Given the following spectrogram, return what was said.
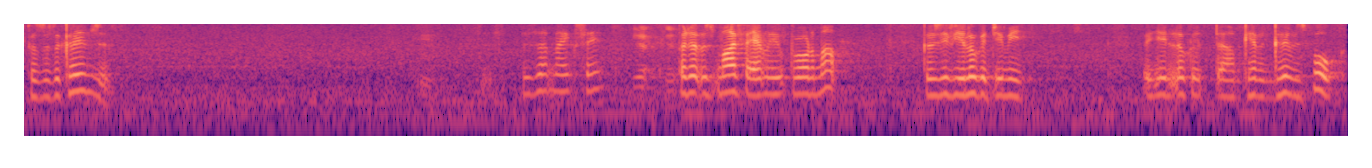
because of the Coomses. Does that make sense? Yeah, yeah. But it was my family who brought them up. Because if you look at Jimmy, if you look at um, Kevin Coombs' book,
